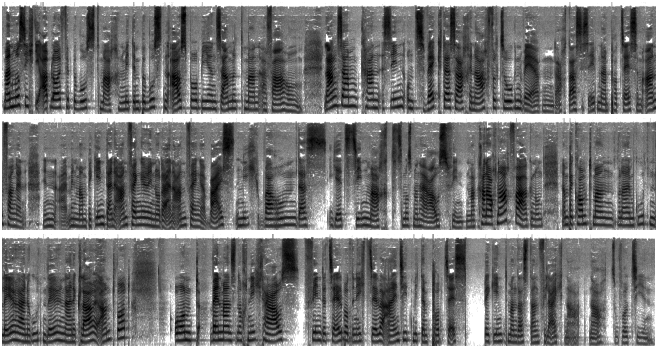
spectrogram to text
Man muss sich die Abläufe bewusst machen. Mit dem bewussten Ausprobieren sammelt man Erfahrung. Langsam kann Sinn und Zweck der Sache nachvollzogen werden. Auch das ist eben ein Prozess am Anfang. Ein, ein, wenn man beginnt, eine Anfängerin oder ein Anfänger weiß nicht, warum das jetzt Sinn macht. Das muss man herausfinden. Man kann auch nachfragen und dann bekommt man von einem guten Lehrer, einer guten Lehrerin eine klare Antwort. Und wenn man es noch nicht herausfindet selber oder nicht selber einsieht mit dem Prozess, beginnt man das dann vielleicht nach, nachzuvollziehen.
